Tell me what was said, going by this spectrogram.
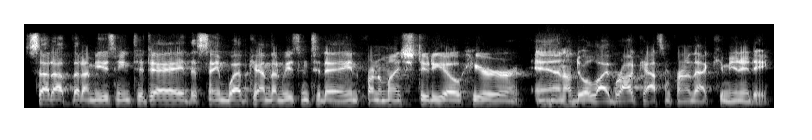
setup that I'm using today, the same webcam that I'm using today in front of my studio here, and I'll do a live broadcast in front of that community.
